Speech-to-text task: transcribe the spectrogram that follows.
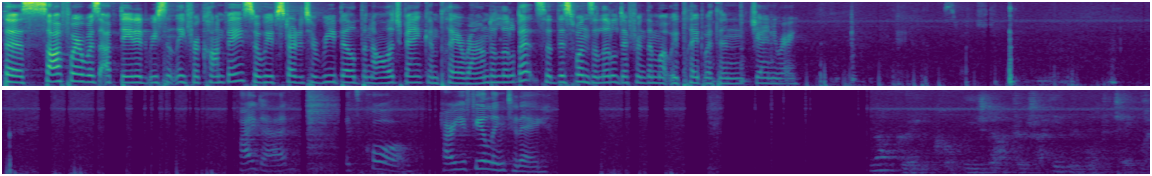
the software was updated recently for Convai, so we've started to rebuild the knowledge bank and play around a little bit. So this one's a little different than what we played with in January. How are you feeling today? Not great, These doctors, I think they want to take my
